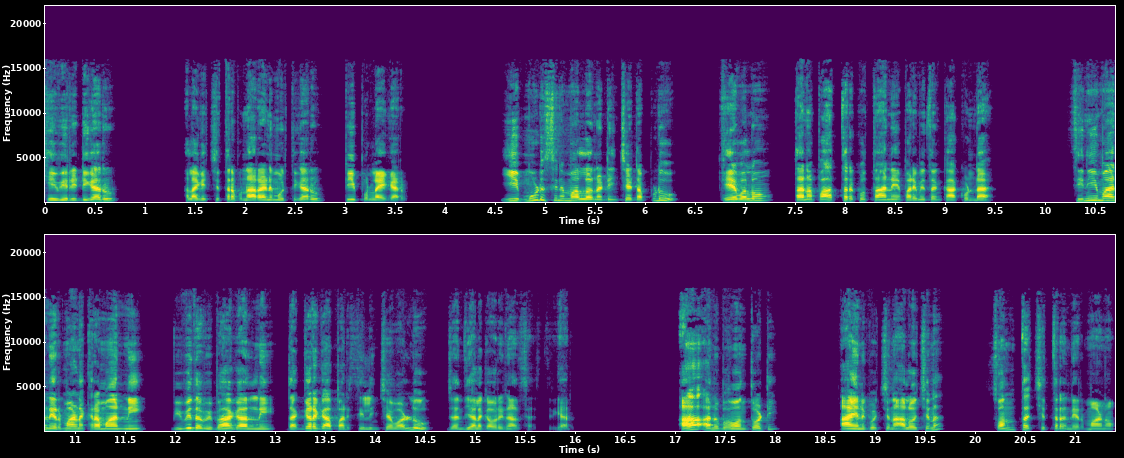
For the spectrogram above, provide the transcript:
కేవి రెడ్డి గారు అలాగే చిత్రపు నారాయణమూర్తి గారు పి పుల్లయ్య గారు. ఈ మూడు సినిమాల్లో నటించేటప్పుడు కేవలం తన పాత్రకు తానే పరిమితం కాకుండా సినిమా నిర్మాణ క్రమాన్ని వివిధ విభాగాల్ని దగ్గరగా పరిశీలించేవాళ్ళు జంధ్యాల గౌరీనాథ శాస్త్రి గారు. ఆ అనుభవంతో ఆయనకు వచ్చిన ఆలోచన సొంత చిత్ర నిర్మాణం.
